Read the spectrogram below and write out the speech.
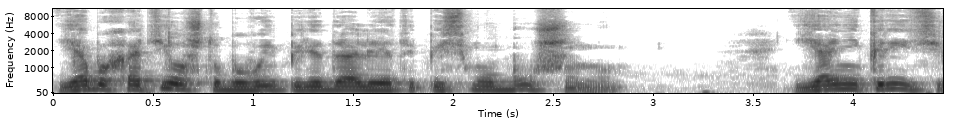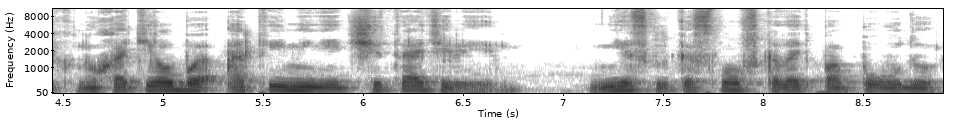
Я бы хотел, чтобы вы передали это письмо Бушину. Я не критик, но хотел бы от имени читателей несколько слов сказать по поводу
